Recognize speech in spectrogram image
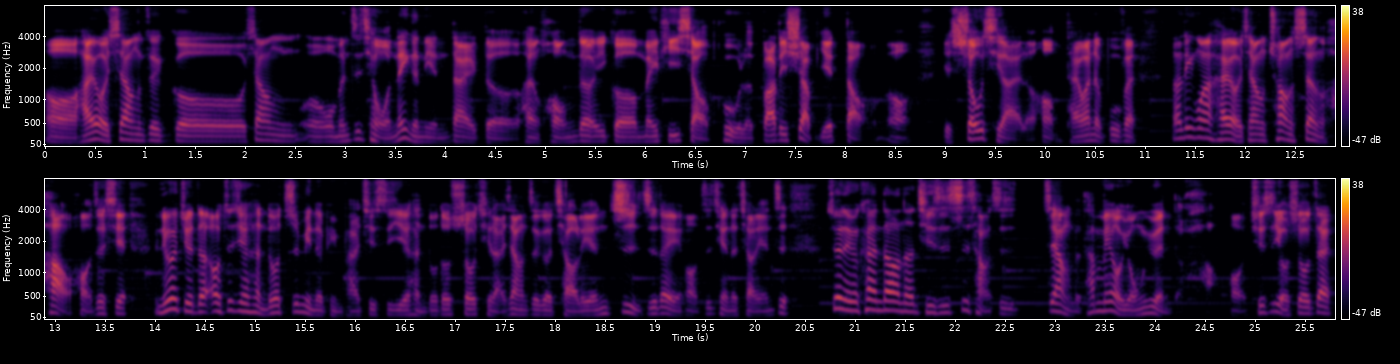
哦，还有像这个，像呃，我们之前我那个年代的很红的一个媒体小铺了，Body Shop 也倒哦，也收起来了哈。台湾的部分。那另外还有像创盛号哈这些，你会觉得哦，之前很多知名的品牌其实也很多都收起来，像这个巧连智之类哈，之前的巧连智，所以你会看到呢，其实市场是这样的，它没有永远的好哦。其实有时候在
